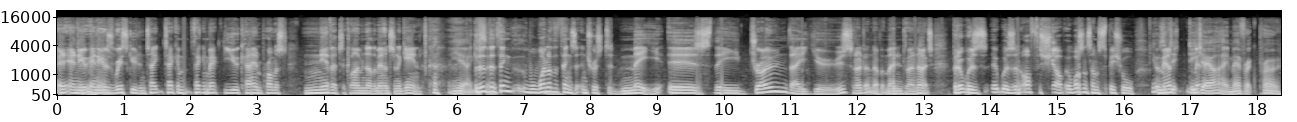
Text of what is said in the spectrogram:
And, and, he, him and he was rescued and take, taken, taken back to the UK and promised never to climb another mountain again. yeah, I guess the, so. the thing, one of the hmm. things that interested me is the drone they used, and I don't know if it made into our notes, but it was it was an off the shelf. It wasn't some special Yeah, it was mount, D- DJI Maverick Pro.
